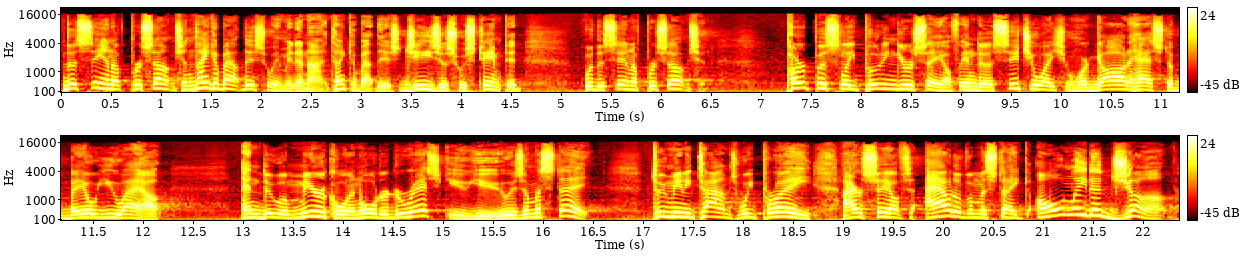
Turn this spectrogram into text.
The sin of presumption. Think about this with me tonight. Think about this. Jesus was tempted with the sin of presumption. Purposely putting yourself into a situation where God has to bail you out and do a miracle in order to rescue you is a mistake. Too many times we pray ourselves out of a mistake only to jump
